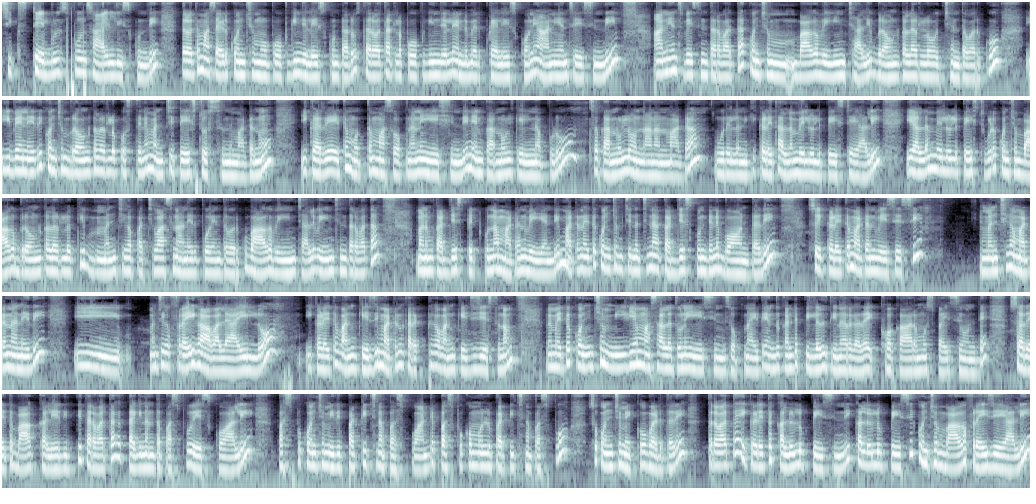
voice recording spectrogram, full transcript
six tablespoons oil తీసుకుంది. తర్వాత మా సైడ్ కొంచెం పోపు గింజలు వేసుకుంటారు. తర్వాత అట్లా పోపు గింజలు ఎండుమిరపకాయలు వేసుకొని ఆనియన్స్ వేసింది. ఆనియన్స్ వేసిన తర్వాత కొంచెం బాగా వేయించాలి. బ్రౌన్ కలర్లో వచ్చేంత వరకు. ఇవి అనేది కొంచెం బ్రౌన్ కలర్లోకి వస్తేనే మంచి టేస్ట్ వస్తుంది మటను. ఈ కర్రీ అయితే మొత్తం మా స్వప్ననే వేసింది నేను కర్నూలుకి వెళ్ళినప్పుడు సో కర్నూలులో ఉన్నానన్నమాట. ఊరెళ్ళనికి ఇక్కడైతే అల్లం వెల్లుల్లి పేస్ట్ వేయాలి. ఈ అల్లం వెల్లుల్లి పేస్ట్ కూడా కొంచెం బాగా బ్రౌన్ కలర్లోకి మంచిగా పచ్చివాసన అనేది పోయేంత వరకు బాగా వేయించాలి. వేయించిన తర్వాత మనం కట్ చేసి పెట్టుకున్న మటన్ వేయండి. మటన్ అయితే కొంచెం చిన్న చిన్న కట్ చేసుకుంటేనే బాగుంటుంది. సో ఇక్కడైతే మటన్ వేసేసి మంచిగా మటన్ అనేది ఈ మంచిగా ఫ్రై కావాలి ఆయిల్లో. ఇక్కడైతే వన్ కేజీ మటన్ కరెక్ట్గా వన్ కేజీ చేస్తున్నాం. మేమైతే కొంచెం మీడియం మసాలాతోనే వేసింది స్వప్న అయితే. ఎందుకంటే పిల్లలు తినరు కదా ఎక్కువ కారము స్పైసీ ఉంటే. సో అదైతే బాగా కలియదిప్పి తర్వాత తగినంత పసుపు వేసుకోవాలి. పసుపు కొంచెం ఇది పట్టించిన పసుపు అంటే పసుపు కొమ్ములు పట్టించిన పసుపు. సో కొంచెం ఎక్కువ పడుతుంది. తర్వాత ఇక్కడైతే కల్లులుప్పు వేసింది. కల్లులుప్పు వేసి కొంచెం బాగా ఫ్రై చేయాలి.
